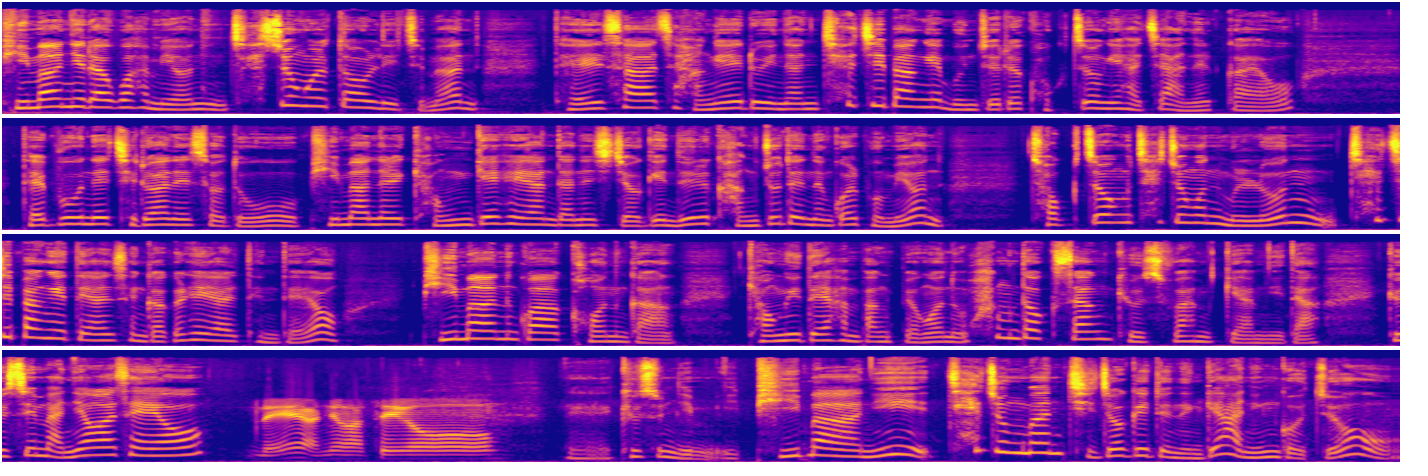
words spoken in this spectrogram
비만이라고 하면 체중을 떠올리지만 대사 장애로 인한 체지방의 문제를 걱정해 하지 않을까요? 대부분의 질환에서도 비만을 경계해야 한다는 지적이 늘 강조되는 걸 보면 적정 체중은 물론 체지방에 대한 생각을 해야 할 텐데요. 비만과 건강 경희대 한방병원 황덕상 교수와 함께합니다. 교수님 안녕하세요. 네, 안녕하세요. 네, 교수님, 이 비만이 체중만 지적이 되는 게 아닌 거죠?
